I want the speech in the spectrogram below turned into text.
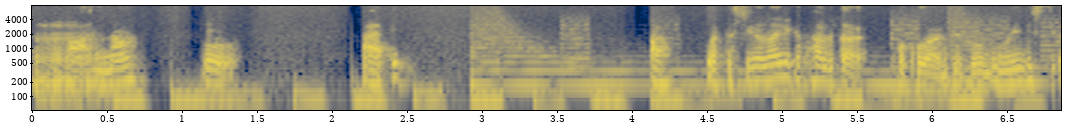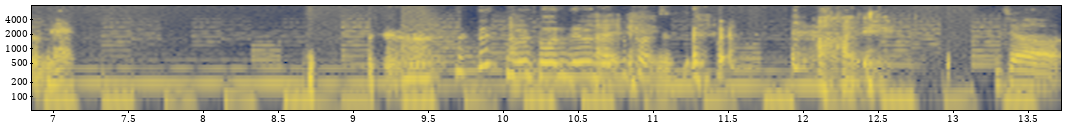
うんーかな？うん。はい。あ、私が何か食べたことなんてどうでもいいですよね。無言でうなずかれて。あ、はい。じゃあ、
